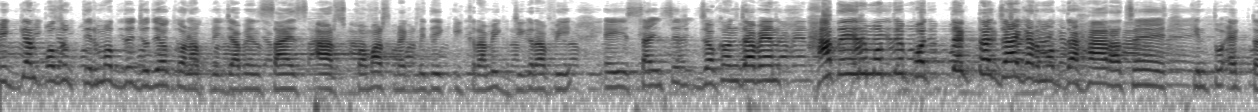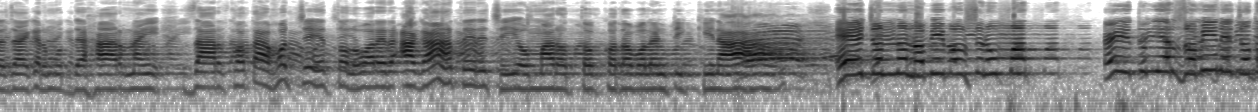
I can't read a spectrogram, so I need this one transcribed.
বিজ্ঞান প্রযুক্তির মধ্যে যদি এখন আপনি যাবেন, science, arts, commerce mathematic economic, geography, এই সায়েন্সের যখন যাবেন, হাতের মধ্যে প্রত্যেকটা জায়গার মধ্যে হার আছে, কিন্তু একটা জায়গার মধ্যে হার নাই। যার কথা হচ্ছে, তলোয়ারের আঘাতের চেয়েও মারাত্মক কথা বলেন ঠিক কিনা? এই জন্য নবী বলছেন, উম্মত, এই দুনিয়ার জমিনে যত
